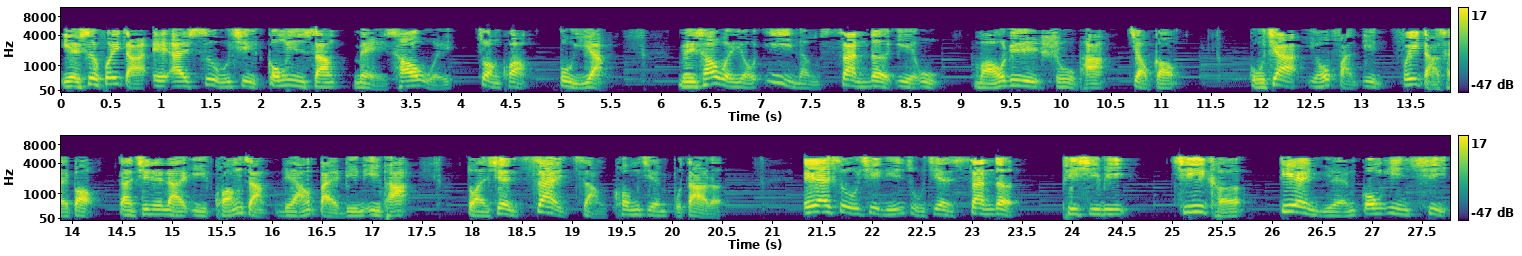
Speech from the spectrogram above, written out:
也是辉达 AI 伺服器供应商美超微状况不一样。美超微有异能散热业务，毛利率十五趴较高，股价有反映辉达财报，但今年来已狂涨两百零一趴，短线再涨空间不大了。AI 伺服器零组件散热、PCB、机壳、电源供应器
